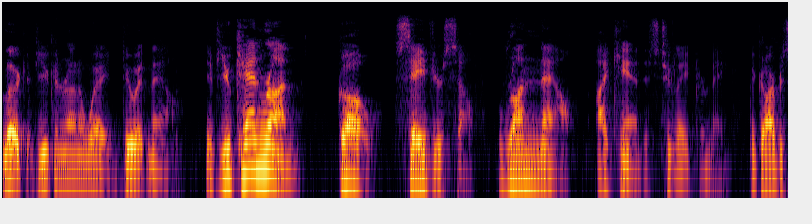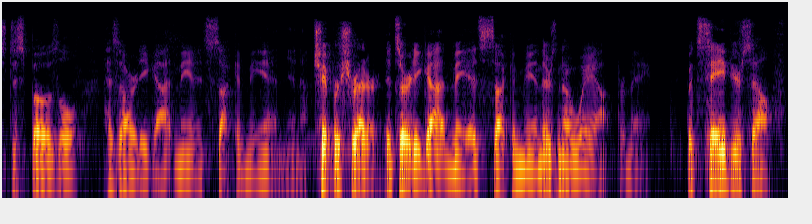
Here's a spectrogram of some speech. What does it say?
"Look, if you can run away, do it now. If you can run, go. Save yourself. Run now. I can't. It's too late for me. The garbage disposal has already got me, and it's sucking me in. You know, chipper shredder. It's already got me. It's sucking me in. There's no way out for me. But save yourself.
